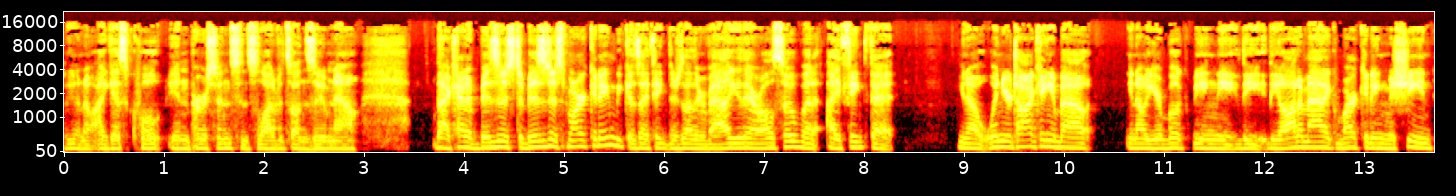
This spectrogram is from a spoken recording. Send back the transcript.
you know, I guess quote in person since a lot of it's on Zoom now. That kind of business to business marketing because I think there's other value there also, but I think that you know, when you're talking about, you know, your book being the the the automatic marketing machine,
